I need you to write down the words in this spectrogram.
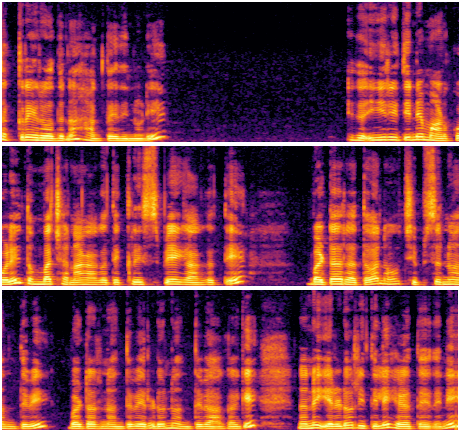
ಸಕ್ಕರೆ ಇರೋದನ್ನು ಹಾಕ್ತಾ ಇದ್ದೀನಿ ನೋಡಿ. ಇದು ಈ ರೀತಿಯೇ ಮಾಡ್ಕೊಳ್ಳಿ, ತುಂಬ ಚೆನ್ನಾಗಾಗುತ್ತೆ, ಕ್ರಿಸ್ಪಿಯಾಗಿ ಆಗುತ್ತೆ. ಬಟರ್ ಅಥವಾ ನಾವು ಚಿಪ್ಸನ್ನು ಅಂತೀವಿ, ಬಟರ್ನ ಅಂತೀವಿ ಎರಡೂ ಅಂತೀವಿ. ಹಾಗಾಗಿ ನಾನು ಎರಡೂ ರೀತಿಲಿ ಹೇಳ್ತಾ ಇದ್ದೀನಿ.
